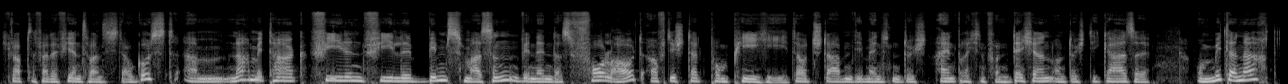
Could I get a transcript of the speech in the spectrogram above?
ich glaube, das war der 24. August. Am Nachmittag fielen viele Bimsmassen, wir nennen das Fallout, auf die Stadt Pompeji. Dort starben die Menschen durch Einbrechen von Dächern und durch die Gase. Um Mitternacht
